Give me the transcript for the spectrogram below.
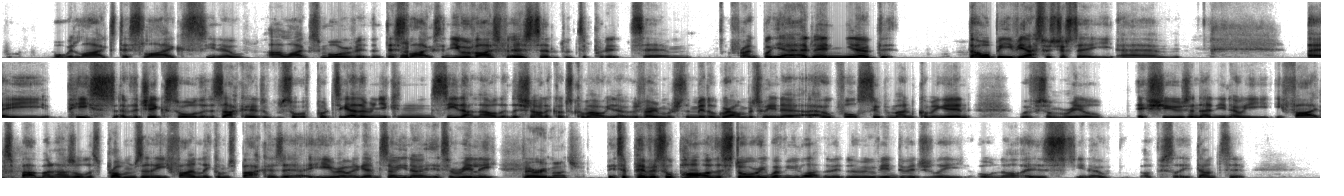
what we liked, disliked. You know, I liked more of it than dislikes, and you were vice versa, to put it um, frank. But yeah, and, and you know the, the whole BVS was just a. Um, a piece of the jigsaw that Zach had sort of put together, and you can see that now that the cuts come out. You know, it was very much the middle ground between a, a hopeful Superman coming in with some real issues, and then you know he he fights Batman, has all these problems, and then he finally comes back as a, a hero again. So you know, it's a really Very much. it's a pivotal part of the story, whether you like the, the movie individually or not, is you know obviously down to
